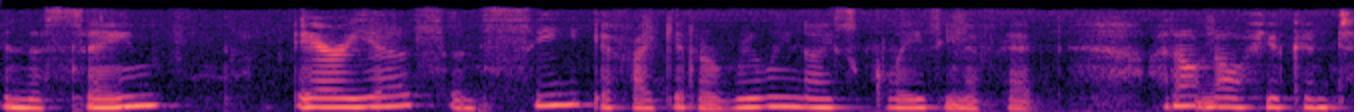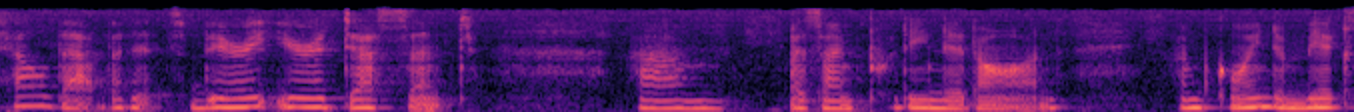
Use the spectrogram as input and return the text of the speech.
in the same areas and see if I get a really nice glazing effect. I don't know if you can tell that, but it's very iridescent um, as I'm putting it on. I'm going to mix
